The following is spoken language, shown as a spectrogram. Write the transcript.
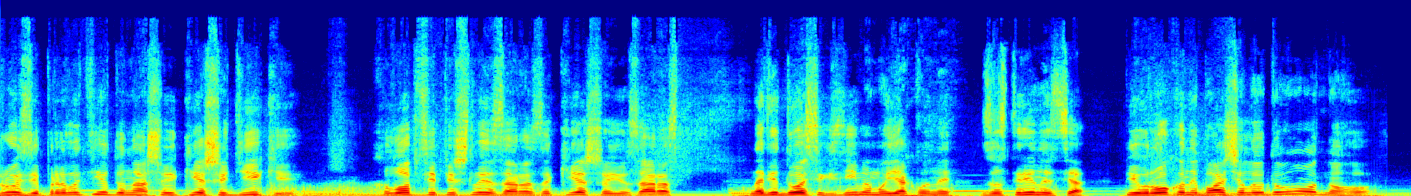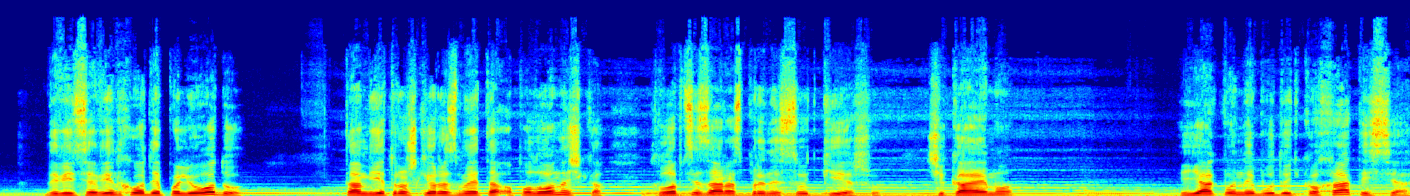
Друзі, прилетів до нашої кеші Дікі. Хлопці пішли зараз за кешею. Зараз на відосик знімемо, як вони зустрінуться. Півроку не бачили один одного. Дивіться, він ходить по льоду. Там є трошки розмита ополоночка. Хлопці зараз принесуть кешу. Чекаємо, як вони будуть кохатися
